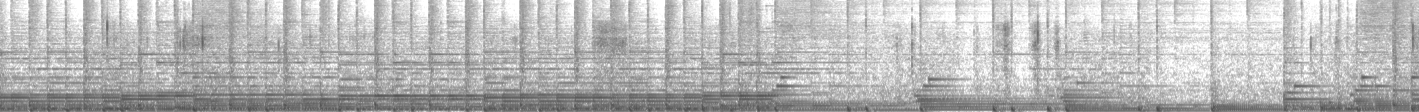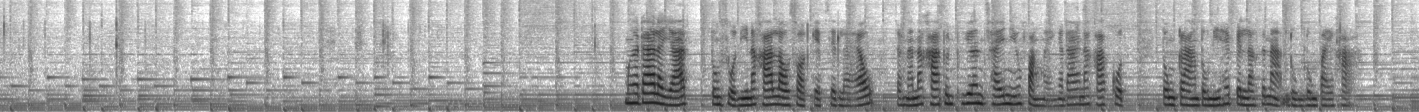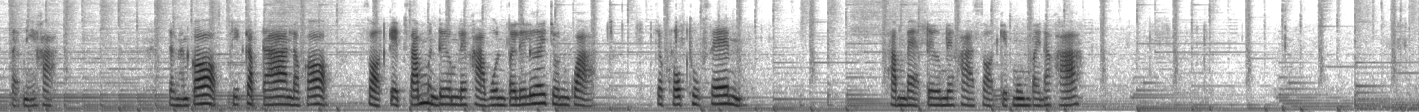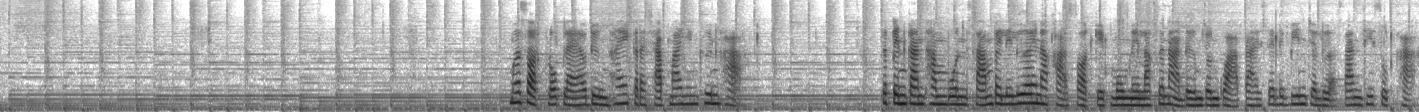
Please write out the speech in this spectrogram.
เมื่อได้ระยะตรงส่วนนี้นะคะ เราสอดเก็บเสร็จแล้ว จากนั้นนะคะเพื่อนๆใช้นิ้วฝั่งไหนก็ได้นะคะ กดตรงกลางตรงนี้ให้เป็นลักษณะหลุมลงไปค่ะ แบบนี้ค่ะ จากนั้นก็พลิกกลับด้านแล้วก็สอดเก็บซ้ำเหมือนเดิมเลยค่ะ วนไปเรื่อยๆ จนกว่า จะครบทุกเส้นทำแบบเดิมเลยค่ะ สอดเก็บมุมไปนะคะ มื่อสอดครบแล้วดึงให้กระชับมากยิ่งขึ้นค่ะ จะเป็นการทำวนซ้ำไปเรื่อยๆนะคะ สอดเก็บมุมในลักษณะเดิมจนกว่าปลายเส้นริบบิ้นจะเหลือสั้นที่สุดค่ะ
